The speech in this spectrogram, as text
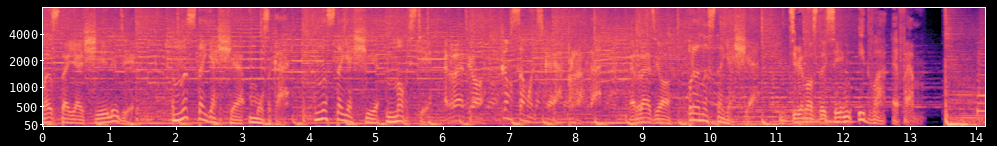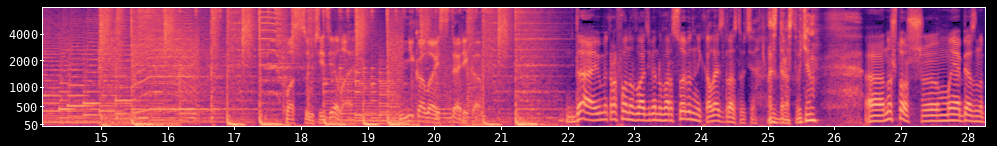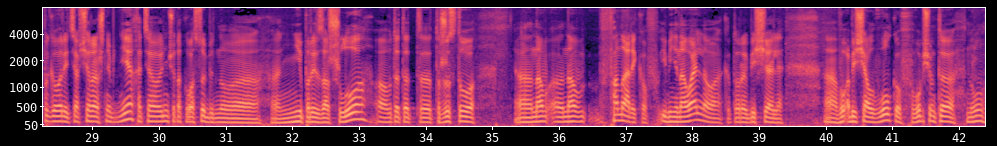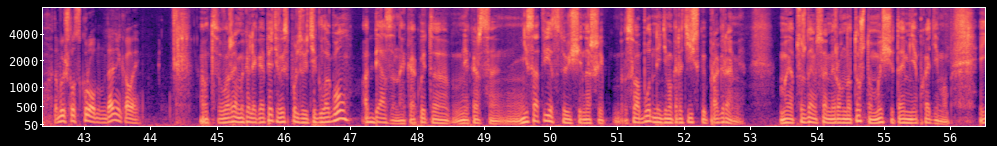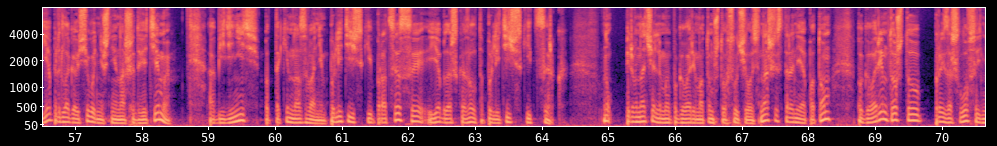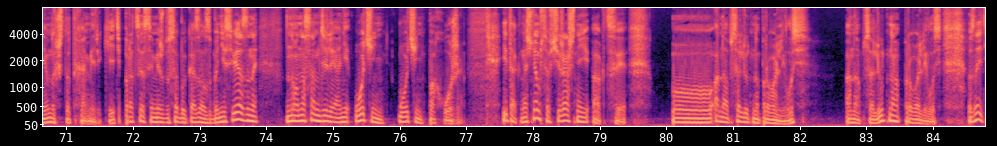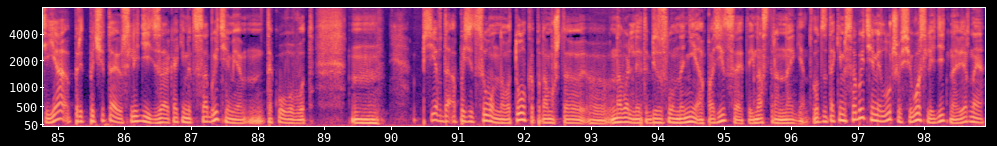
Настоящие люди. Настоящая музыка. Настоящие новости. Радио «Комсомольская правда». Радио про настоящее. 97,2 FM. эм. По сути дела, Николай Стариков. Да, и у микрофона Владимир Варсобин. Николай, здравствуйте. Здравствуйте. А, Ну что ж, э, мы обязаны поговорить о вчерашнем дне, хотя ничего такого особенного э, не произошло. Вот это э, торжество э, на, на фонариков имени Навального, которые обещали, э, обещал Волков, в общем-то, ну, вышло скромным, да, Николай? Вот, уважаемый коллега, опять вы используете глагол «обязаны», какой-то, мне кажется, не соответствующий нашей свободной демократической программе. Мы обсуждаем с вами ровно то, что мы считаем необходимым. И я предлагаю сегодняшние наши две темы объединить под таким названием «Политические процессы», я бы даже сказал, это политический цирк. Ну, первоначально мы поговорим о том, что случилось в нашей стране, а потом поговорим то, что произошло в Соединенных Штатах Америки. Эти процессы между собой, казалось бы, не связаны, но на самом деле они очень-очень похожи. Итак, начнем со вчерашней акции. Она абсолютно провалилась. Она абсолютно провалилась. Вы знаете, я предпочитаю следить за какими-то событиями такого вот псевдооппозиционного толка, потому что э, Навальный это, безусловно, не оппозиция, это иностранный агент. Вот за такими событиями лучше всего следить, наверное,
